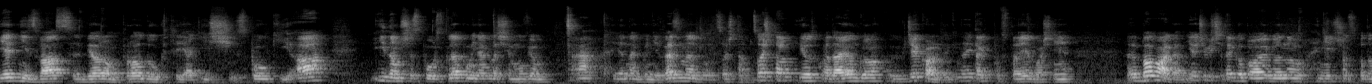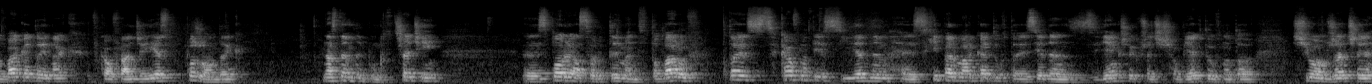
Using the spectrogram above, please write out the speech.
Jedni z Was biorą produkt jakiś spółki A, idą przez pół sklepu i nagle się mówią, a jednak go nie wezmę, bo coś tam, coś tam i odkładają go gdziekolwiek. No i tak powstaje właśnie bałagan. I oczywiście tego bałaganu, no, nie licząc pod uwagę, to jednak w Kauflandzie jest porządek. Następny punkt trzeci. Spory asortyment towarów. To jest, Kaufland jest jednym z hipermarketów, to jest jeden z większych przecież obiektów, no to siłą rzeczy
